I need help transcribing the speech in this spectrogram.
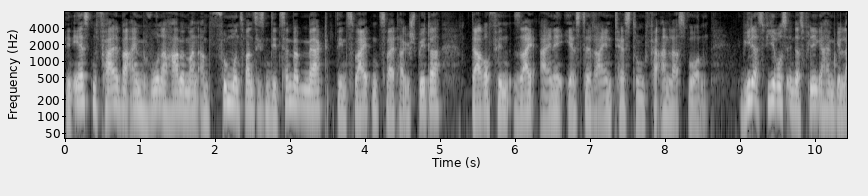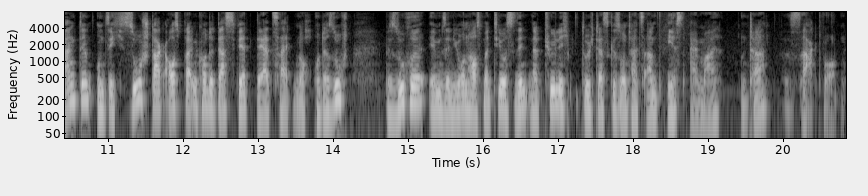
Den ersten Fall bei einem Bewohner habe man am 25. Dezember bemerkt, den zweiten zwei Tage später. Daraufhin sei eine erste Reihentestung veranlasst worden. Wie das Virus in das Pflegeheim gelangte und sich so stark ausbreiten konnte, das wird derzeit noch untersucht. Besuche im Seniorenhaus Matthäus sind natürlich durch das Gesundheitsamt erst einmal untersagt worden.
